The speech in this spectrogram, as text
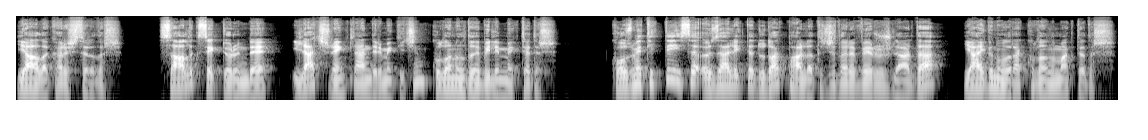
yağla karıştırılır. Sağlık sektöründe ilaç renklendirmek için kullanıldığı bilinmektedir. Kozmetikte ise özellikle dudak parlatıcıları ve rujlarda yaygın olarak kullanılmaktadır.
